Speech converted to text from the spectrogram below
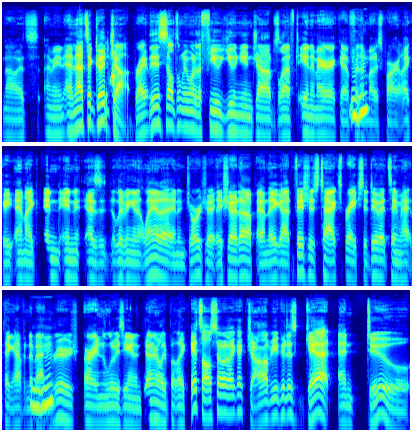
No, it's, I mean, and that's a good yeah. job, right? This is ultimately one of the few union jobs left in America for mm-hmm. the most part. Like, and like, and, and as living in Atlanta and in Georgia, they showed up and they got Fish's tax breaks to do it. Same thing happened to mm-hmm. Baton Rouge or in Louisiana generally, but like, it's also like a job you could just get and do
